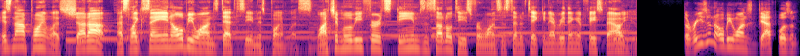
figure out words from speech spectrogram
It's not pointless, shut up. That's like saying Obi-Wan's death scene is pointless. Watch a movie for its themes and subtleties for once instead of taking everything at face value. The reason Obi-Wan's death wasn't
